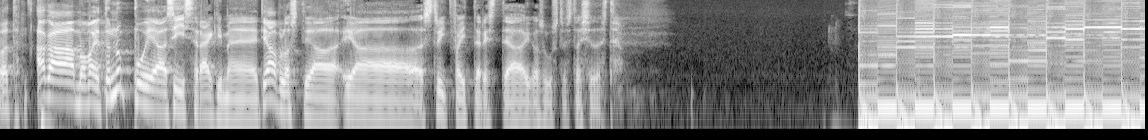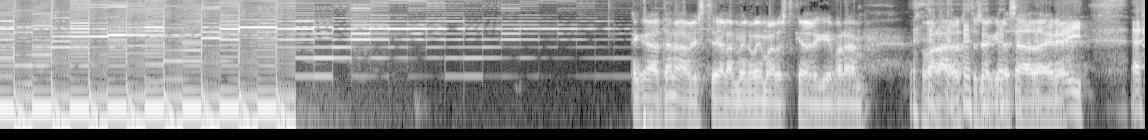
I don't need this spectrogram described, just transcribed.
vot, aga ma vajutan nuppu ja siis räägime Diablost ja, ja Street Fighterist ja igasugustest asjadest ega täna vist ei ole meil võimalust kellelgi varem, vara õhtusöögile saada, on ju? ei,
